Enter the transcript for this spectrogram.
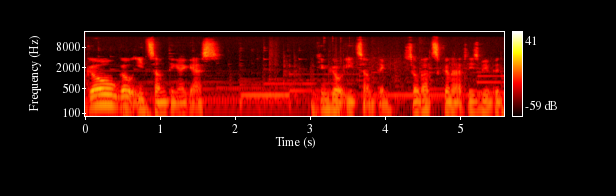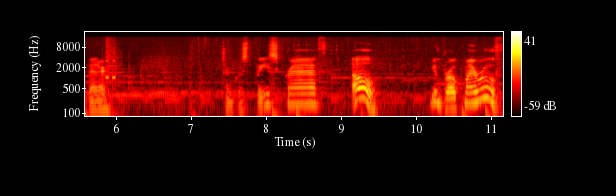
Go, go eat something, I guess. You can go eat something. So that's gonna at least be a bit better. Of spacecraft. Oh! You broke my roof!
